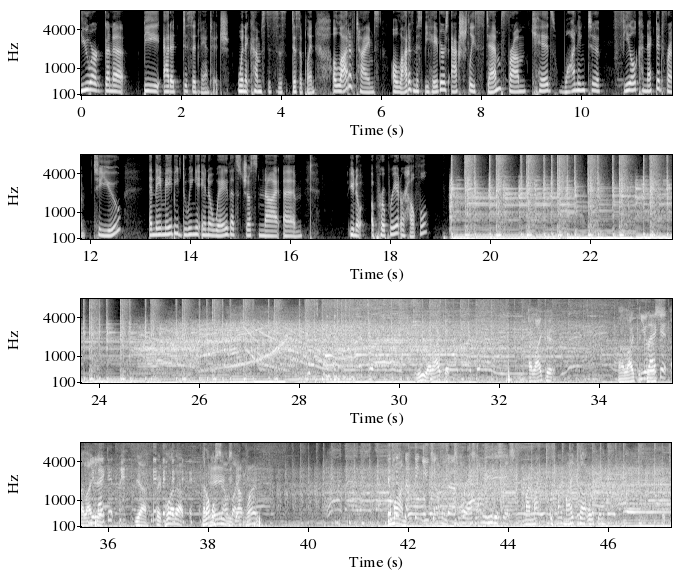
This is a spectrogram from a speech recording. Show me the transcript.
you are gonna be at a disadvantage when it comes to dis- discipline. A lot of times, a lot of misbehaviors actually stem from kids wanting to feel connected from to you, and they may be doing it in a way that's just not, um, you know, appropriate or helpful. Ooh, I like it. I like it. I like it. You Chris. like it? I like you it. like it? Yeah. Wait, pull it up. That almost Hey, sounds we like. got one. This Come is on. something you can surf Tell, with. tell me who this is. My mic is my mic not working?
